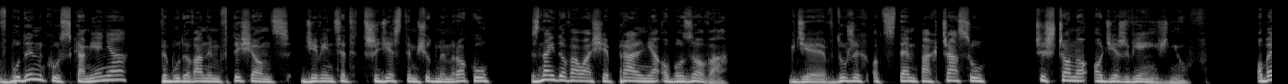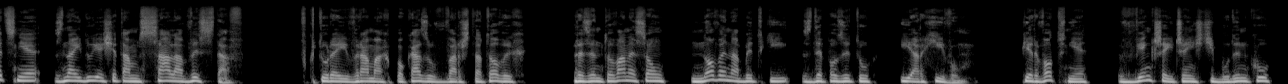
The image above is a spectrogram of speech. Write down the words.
W budynku z kamienia, wybudowanym w 1937 roku, znajdowała się pralnia obozowa, gdzie w dużych odstępach czasu czyszczono odzież więźniów. Obecnie znajduje się tam sala wystaw, w której w ramach pokazów warsztatowych prezentowane są nowe nabytki z depozytu i archiwum. Pierwotnie w większej części budynku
